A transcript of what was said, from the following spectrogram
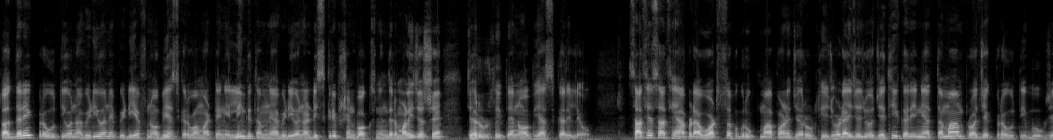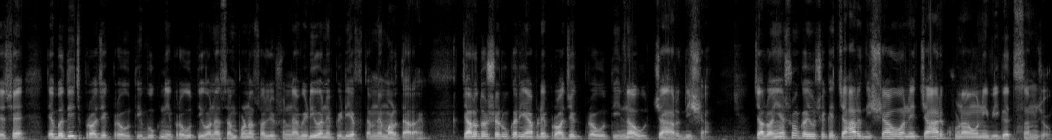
તો આ દરેક પ્રવૃત્તિઓના વીડિયો અને પીડીએફનો અભ્યાસ કરવા માટેની લિંક તમને આ વિડીયોના ડિસ્ક્રિપ્શન બોક્સની અંદર મળી જશે. જરૂરથી તેનો અભ્યાસ કરી લેવો. સાથે સાથે આપણા વોટ્સઅપ ગ્રુપમાં પણ જરૂરથી જોડાઈ જજો. જેથી કરીને આ તમામ પ્રોજેક્ટ પ્રવૃત્તિ બુક જે છે, તે બધી જ પ્રોજેક્ટ પ્રવૃત્તિ બુકની પ્રવૃત્તિઓના સંપૂર્ણ સોલ્યુશનના વીડિયો અને પીડીએફ તમને મળતા રહે. ચાલો તો શરૂ કરીએ આપણે પ્રોજેક્ટ પ્રવૃત્તિ નવ, ચાર દિશા. ચાલો, અહીંયા શું કહ્યું છે કે ચાર દિશાઓ અને ચાર ખૂણાઓની વિગત સમજો.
